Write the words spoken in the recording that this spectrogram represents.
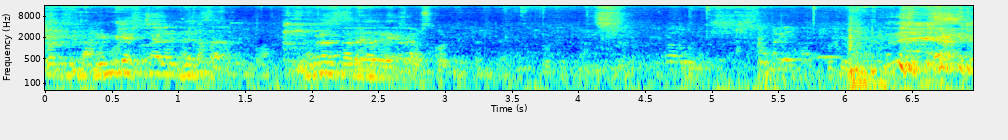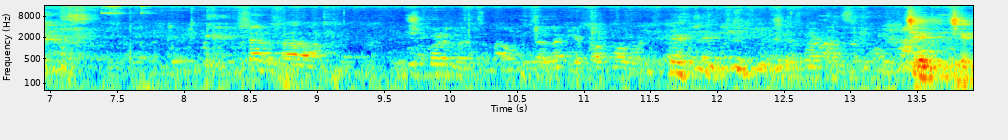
ಕೊಟ್ಬಿಟ್ಟು ನಿಮ್ಗೆ ಎಷ್ಟು ಚಾಲೆಂಜ್ ಸರ್ ಸರ್ ಅವರೇ check, check.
